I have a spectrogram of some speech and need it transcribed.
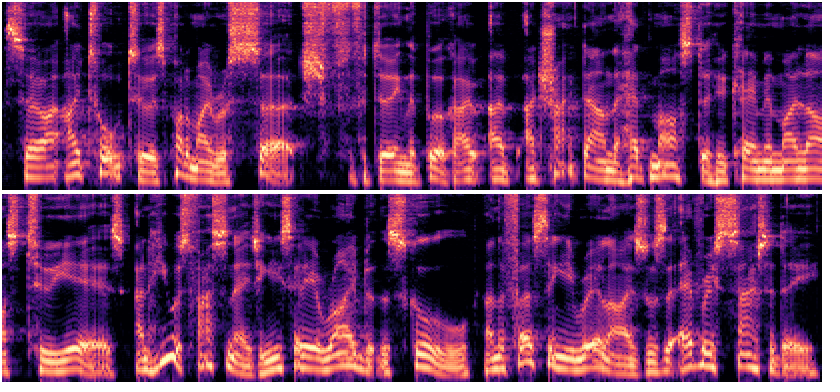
So I, I, talked to, as part of my research for, for doing the book, I, I, I, tracked down the headmaster who came in my last two years. And he was fascinating. He said he arrived at the school, and the first thing he realized was that every Saturday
